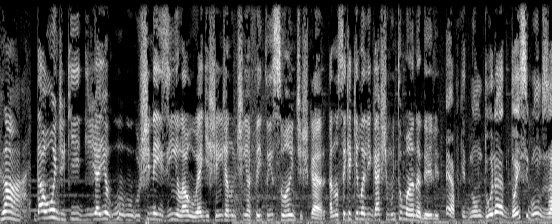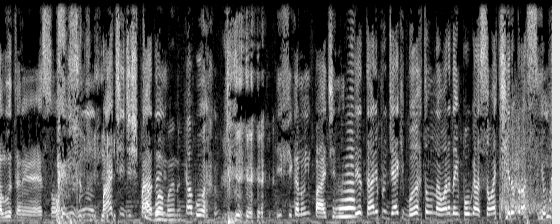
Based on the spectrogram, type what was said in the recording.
god. Da onde que, aí o, o, o chinesinho lá, o Egg Shen, já não tinha feito isso antes, cara? A não ser que aquilo ali gaste muito mana dele. É, porque não dura dois segundos a luta, né? É só um, um bate de espada Acabou, e mano. acabou. e fica no empate, né? Detalhe pro Jack Burton, na hora da empolgação, atira pra cima.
